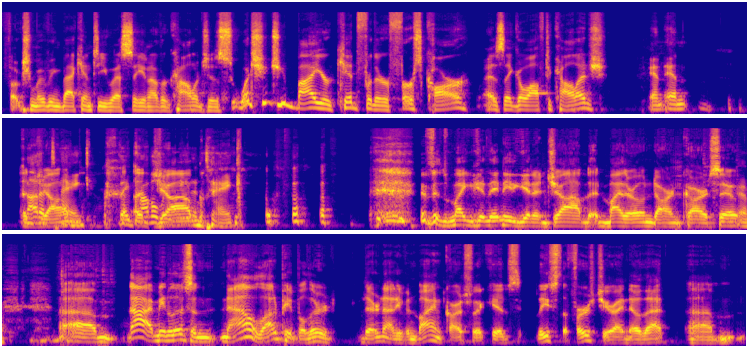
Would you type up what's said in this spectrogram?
Folks are moving back into USC and other colleges. What should you buy your kid for their first car as they go off to college? And and A not job? a tank. They A probably job? need a tank. if it's my kid, they need to get a job and buy their own darn car. So, um, no, I mean, listen. Now a lot of people they're they're not even buying cars for their kids. At least the first year, I know that. Um,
